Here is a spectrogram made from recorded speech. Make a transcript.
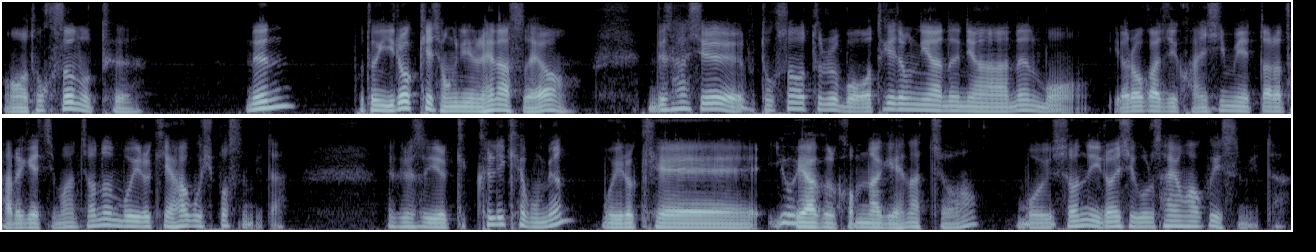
어, 독서 노트는 보통 이렇게 정리를 해놨어요. 근데 사실 독서 노트를 뭐 어떻게 정리하느냐는 뭐 여러 가지 관심에 따라 다르겠지만 저는 뭐 이렇게 하고 싶었습니다. 네, 그래서 이렇게 클릭해 보면 뭐 이렇게 요약을 겁나게 해놨죠. 뭐 저는 이런 식으로 사용하고 있습니다.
